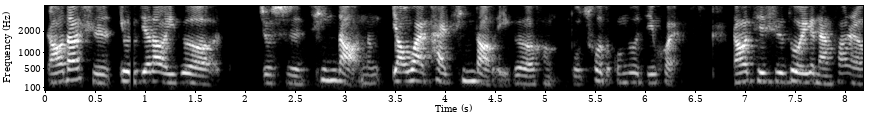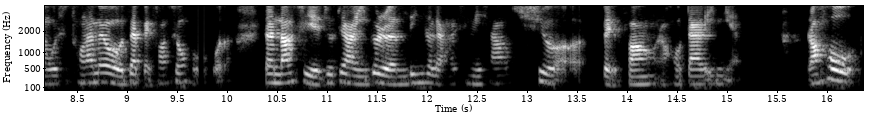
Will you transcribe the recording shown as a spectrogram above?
然后当时又接到一个就是青岛能要外派青岛的一个很不错的工作机会，然后其实作为一个南方人，我是从来没有在北方生活过的，但当时也就这样一个人拎着两个行李箱去了北方，然后待了一年。然后，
